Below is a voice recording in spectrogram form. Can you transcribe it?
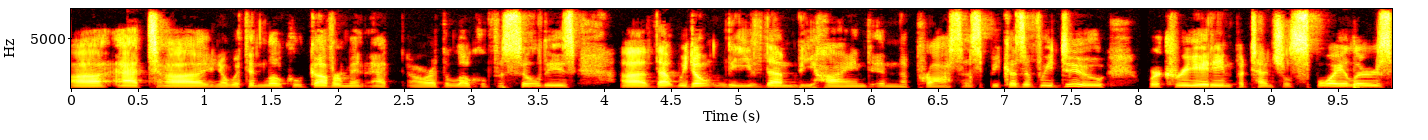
at you know within local government at or at the local facilities, that we don't leave them behind in the process. Because if we do, we're creating potential spoilers,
